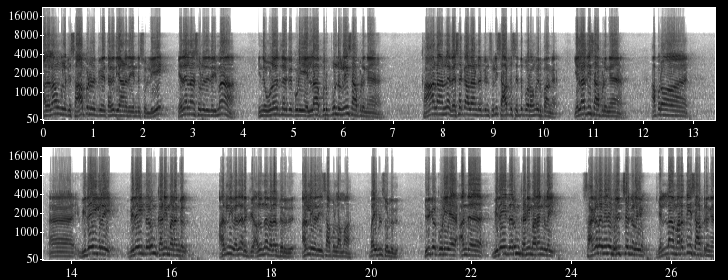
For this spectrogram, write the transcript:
அதெல்லாம் உங்களுக்கு சாப்பிட்றதுக்கு தகுதியானது என்று சொல்லி எதெல்லாம் சொல்லுது தெரியுமா? இந்த உலகத்தில் இருக்கக்கூடிய எல்லா புற்பூண்டுகளையும் சாப்பிடுங்க. காளான்ல விஷ காளான் இருக்குன்னு சொல்லி சாப்பிட்டு செத்து போறவங்க இருப்பாங்க. எல்லாத்தையும் சாப்பிடுங்க. அப்புறம் விதைகளை விதை தரும் கனி மரங்கள் அரளி விதை இருக்கு அதுவும் தான் விதை தருது. அரளி விதையை சாப்பிடலாமா? பைபிள் சொல்லுது. இருக்கக்கூடிய அந்த விதை தரும் கனி மரங்களை சகலவித விருட்சங்களையும் எல்லா மரத்தையும் சாப்பிடுங்க.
